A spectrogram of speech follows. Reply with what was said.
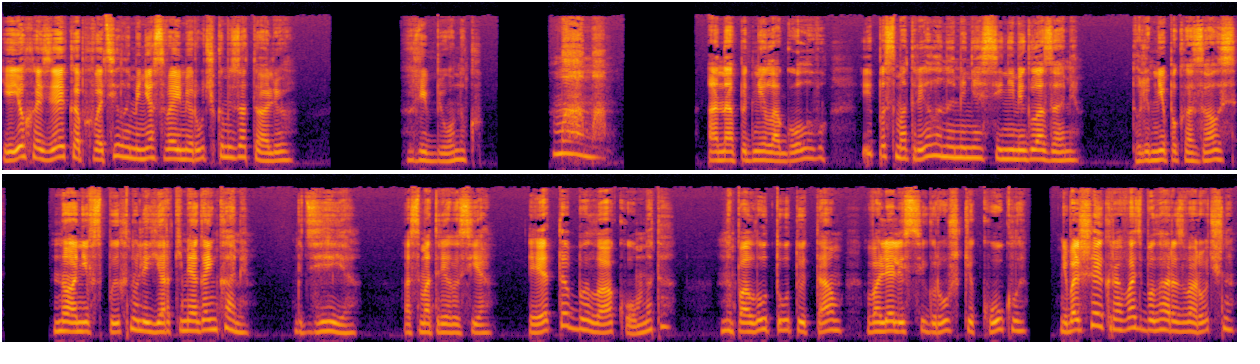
Ее хозяйка обхватила меня своими ручками за талию. Ребенок. «Мама!» Она подняла голову и посмотрела на меня синими глазами. То ли мне показалось, но они вспыхнули яркими огоньками. «Где я?» — осмотрелась я. Это была комната. На полу тут и там валялись игрушки, куклы. Небольшая кровать была разворочена.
